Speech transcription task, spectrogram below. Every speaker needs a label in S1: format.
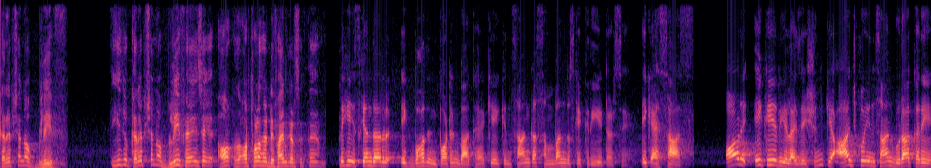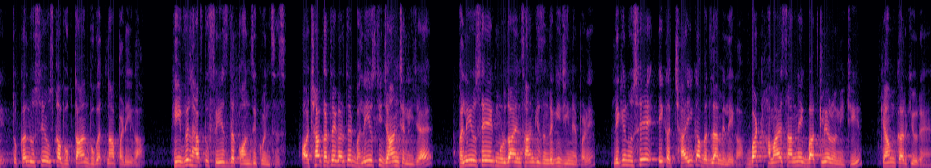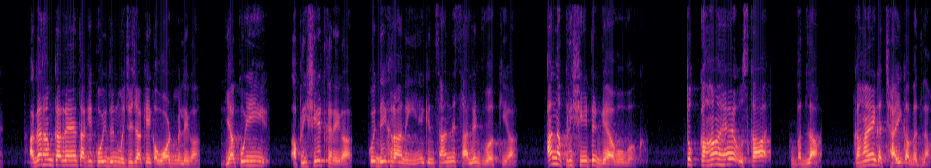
S1: Corruption of belief ये जो corruption of belief है, इसे और और थोड़ा सा डिफाइन कर सकते हैं?
S2: देखिए, इसके अंदर एक बहुत इंपॉर्टेंट बात है कि एक इंसान का संबंध उसके क्रिएटर से, एक एहसास। और एक ये रियलाइजेशन कि आज कोई इंसान बुरा करे तो कल उसे उसका भुगतान भुगतना पड़ेगा। He will have to face the consequences और अच्छा करते करते भले ही उसकी जान चली जाए, भले ही उसे एक मुर्दा इंसान की ज़िंदगी जीने पड़े, लेकिन उसे एक अच्छाई का बदला मिलेगा। बट हमारे सामने एक बात क्लियर होनी चाहिए कि हम कर क्यों रहे हैं? अगर हम कर रहे हैं ताकि कोई दिन मुझे जाके एक अवार्ड मिलेगा या कोई अप्रिशिएट करेगा, कोई देख रहा नहीं है, एक इंसान ने साइलेंट वर्क किया अनअप्रिशिएटेड गया वो वर्क तो कहाँ है उसका बदला कहाँ है एक अच्छाई का बदला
